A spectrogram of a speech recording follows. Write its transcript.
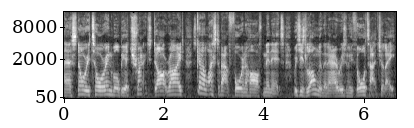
Uh, Snorri Touring will be a tracked dark ride. It's going to last about four and a half minutes, which is longer than I originally thought actually.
